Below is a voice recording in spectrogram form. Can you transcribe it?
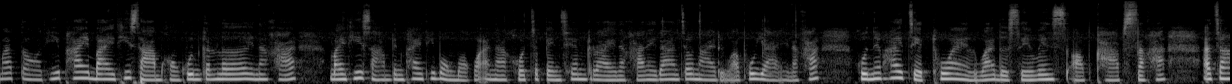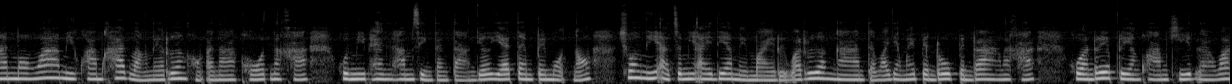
มาต่อที่ไพ่ใบที่ 3 ของคุณกันเลยนะคะ ใบที่ 3 เป็นไพ่ที่บ่งบอกว่าอนาคตจะเป็นเช่นไรนะคะ ในด้านเจ้านายหรือว่าผู้ใหญ่นะคะ คุณได้ไพ่เจ็ดถ้วยหรือว่า the seven of cups นะคะ อาจารย์มองว่ามีความคาดหวังในเรื่องของอนาคตนะคะ คุณมีแผนทำสิ่งต่างๆ เยอะแยะเต็มไปหมดเนาะช่วงนี้อาจจะมีไอเดียใหม่ ๆ หรือว่าเรื่องงาน แต่ว่ายังไม่เป็นรูปเป็นร่างนะคะ ควรเรียบเรียงความคิดแล้วว่า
